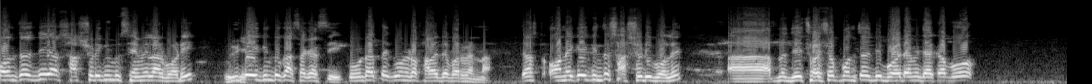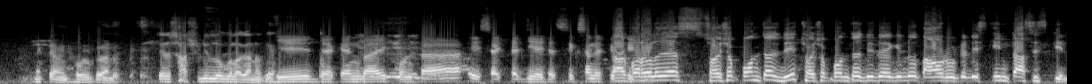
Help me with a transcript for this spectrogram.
পঞ্চাশ ডি আর সাতশো ডি কিন্তু সেমিলার বডি দুইটাই কিন্তু কাছাকাছি কোনটাতে কোনটা ফালাতে পারবেন না। জাস্ট অনেকেই কিন্তু সাতশো বলে। আপনার যে ছয়শো পঞ্চাশ ডি বডি আমি দেখাবো। একটা মিনিট হোল্ড করেন। এটা সাতশো লোগো লাগানো কে জি দেখেন ভাই কোনটা? এই সাইডটা জি এটা 650 তারপর হলো যে ছয়শো পঞ্চাশ ডি কিন্তু তাও রুটেড স্ক্রিন টাচ স্ক্রিন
